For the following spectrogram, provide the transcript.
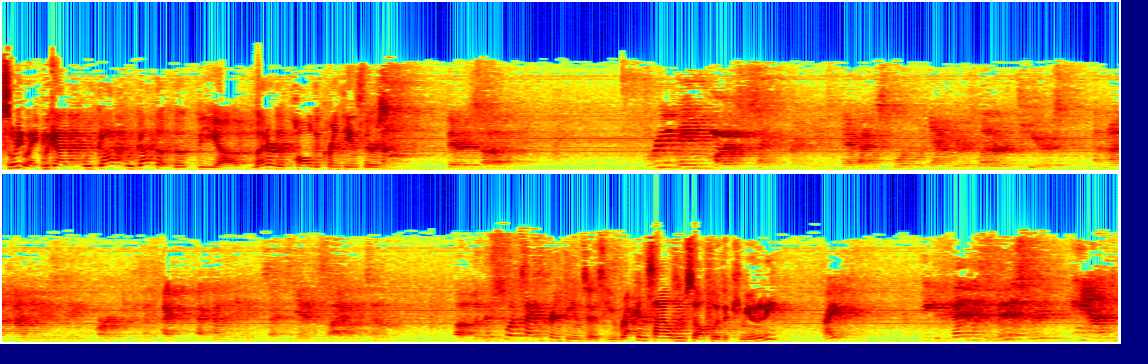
so anyway, we got we've got we've got the the, the uh, letter to Paul to Corinthians. There's there's uh, three main parts of Second Corinthians. Okay, I've got this fourth one down here as letter of tears. I'm not counting it as a main part because I, I, I kind of think it stands aside on its own. Uh, but this is what Second Corinthians is. He reconciles himself with the community, right? He defends his ministry, and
